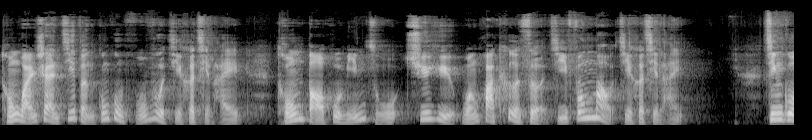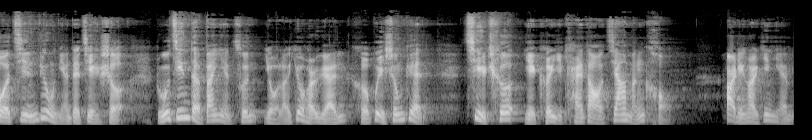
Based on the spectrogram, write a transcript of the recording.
同完善基本公共服务结合起来，同保护民族区域文化特色及风貌结合起来。经过近六年的建设，如今的班堰村有了幼儿园和卫生院，汽车也可以开到家门口。二零二一年，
